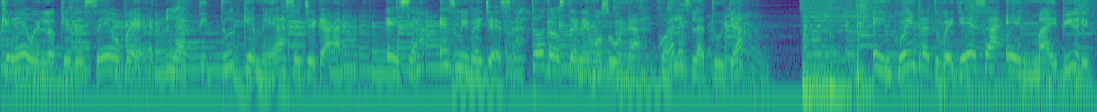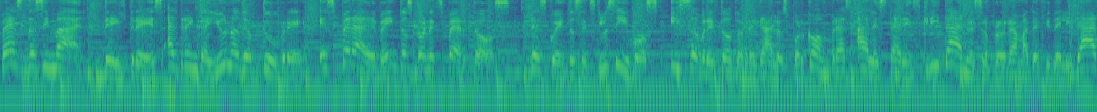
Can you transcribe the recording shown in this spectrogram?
creo en lo que deseo ver, la actitud que me hace llegar. Esa es mi belleza. Todos tenemos una. ¿Cuál es la tuya? Encuentra tu belleza en My Beauty Fest de Simán, del 3 al 31 de octubre. Espera eventos con expertos, descuentos exclusivos y sobre todo regalos por compras al estar inscrita a nuestro programa de fidelidad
